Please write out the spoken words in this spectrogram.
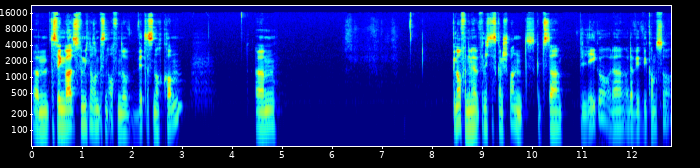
Ähm, deswegen war das für mich noch so ein bisschen offen. So, wird es noch kommen? Ähm, genau, von dem her finde ich das ganz spannend. Gibt es da Belege oder, oder wie, wie kommst du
